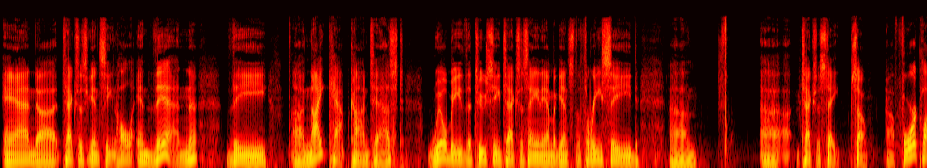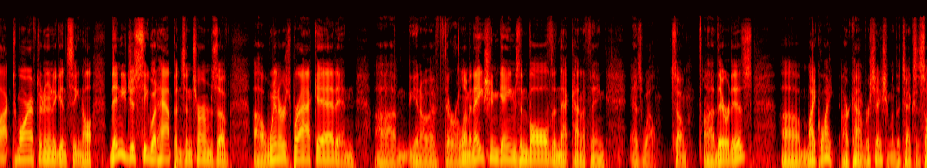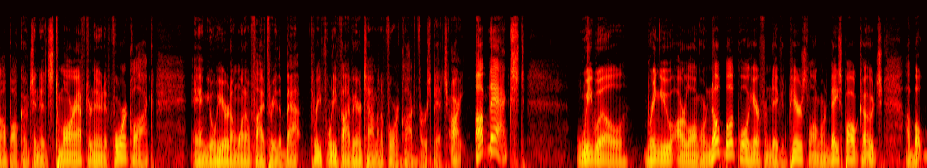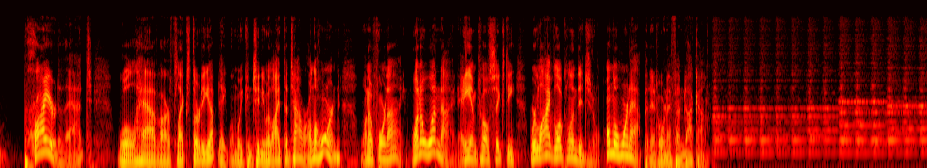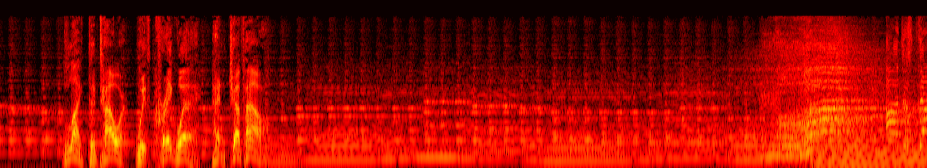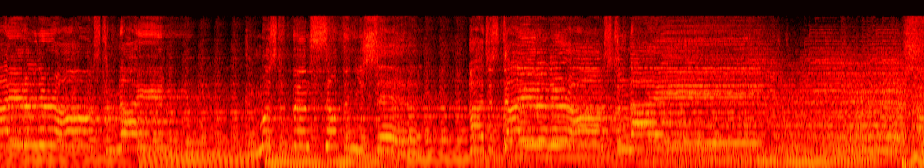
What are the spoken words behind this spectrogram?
and uh, Texas against Seton Hall, and then the uh, nightcap contest will be the two seed Texas A and M against the three seed um, uh, Texas State. So uh, four o'clock tomorrow afternoon against Seton Hall. Then you just see what happens in terms of uh, winners bracket and um, you know if there are elimination games involved and that kind of thing as well. So uh, there it is. Uh, Mike White, our conversation with the Texas softball coach, and it's tomorrow afternoon at four o'clock, and you'll hear it on 105.3 the bat, 3:45 airtime on the four o'clock first pitch. All right, up next, we will bring you our Longhorn Notebook. We'll hear from David Pierce, Longhorn baseball coach, uh, but prior to that, we'll have our Flex 30 update when we continue with Light the Tower on the Horn, 1049, 1019, AM 1260. We're live, local, and digital on the Horn app and at hornfm.com. Light the Tower with Craig Way and Jeff Howe.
